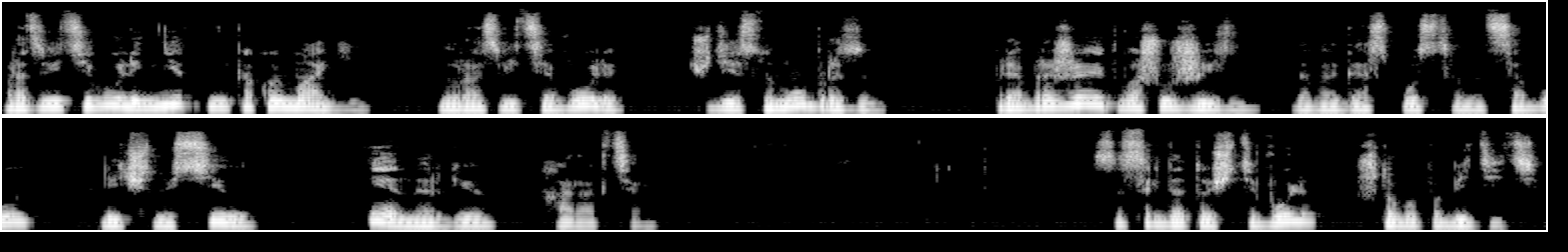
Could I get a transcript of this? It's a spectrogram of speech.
В развитии воли нет никакой магии, но развитие воли чудесным образом преображает вашу жизнь, давая господство над собой, личную силу и энергию характера. Сосредоточьте волю, чтобы победить.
